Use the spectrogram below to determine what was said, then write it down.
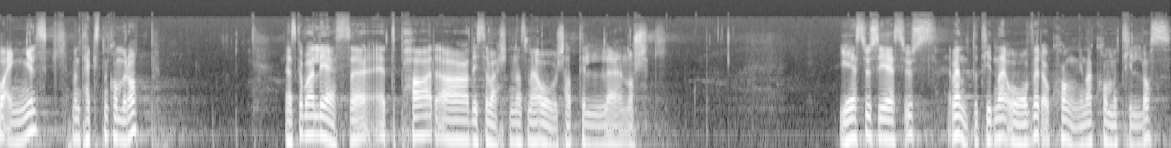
på engelsk, men teksten kommer opp. Jeg skal bare lese et par av disse versene som er oversatt til eh, norsk. Jesus, Jesus, ventetiden er over, og kongen har kommet til oss.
